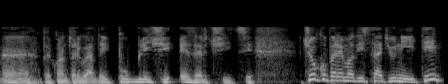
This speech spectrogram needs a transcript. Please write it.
Eh, per quanto riguarda i pubblici esercizi. Ci occuperemo di Stati Uniti,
